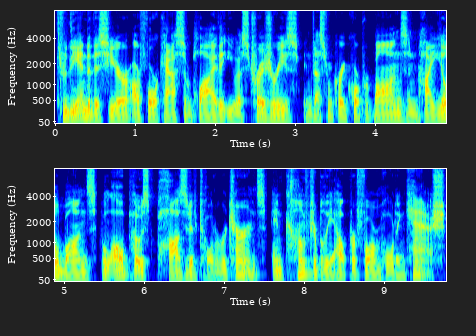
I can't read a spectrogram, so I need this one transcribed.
Through the end of this year, our forecasts imply that US Treasuries, investment grade corporate bonds, and high yield bonds will all post positive total returns and comfortably outperform holding cash,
